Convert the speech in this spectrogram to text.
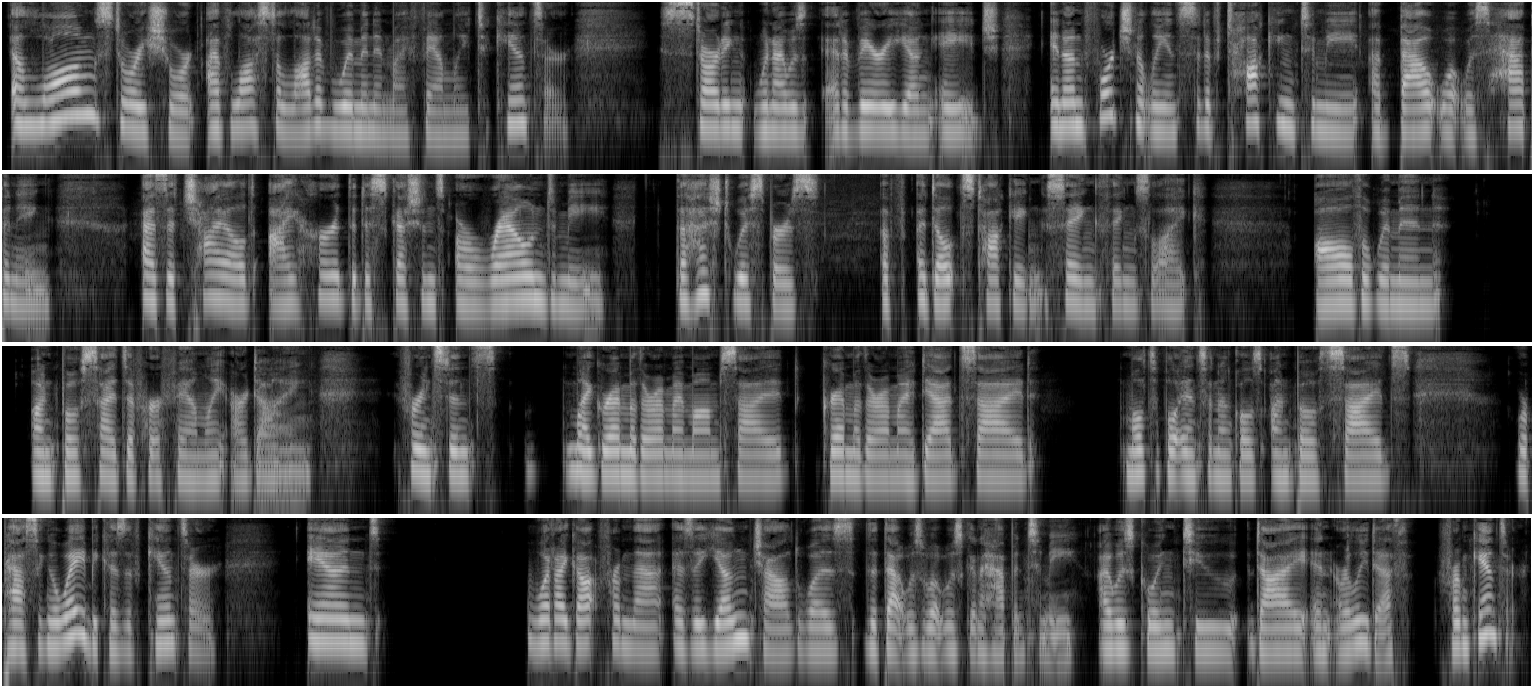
a long story short, I've lost a lot of women in my family to cancer, starting when I was at a very young age. And unfortunately, instead of talking to me about what was happening, as a child, I heard the discussions around me, the hushed whispers of adults talking, saying things like, all the women on both sides of her family are dying. For instance, my grandmother on my mom's side, grandmother on my dad's side, multiple aunts and uncles on both sides were passing away because of cancer. And what I got from that as a young child was that that was what was going to happen to me. I was going to die an early death from cancer.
